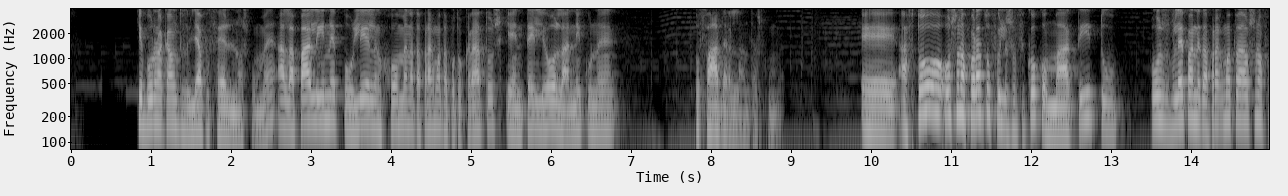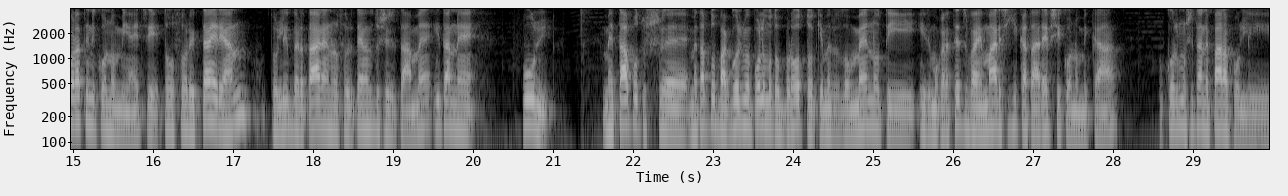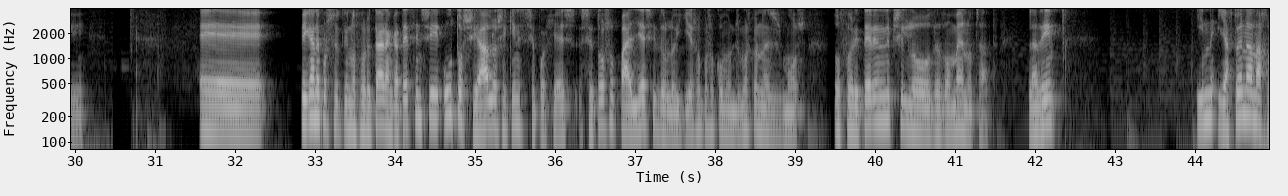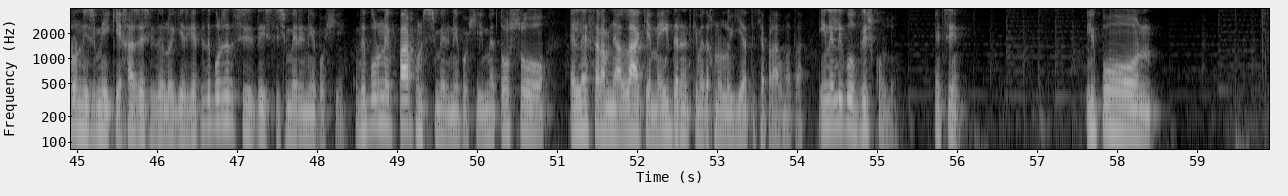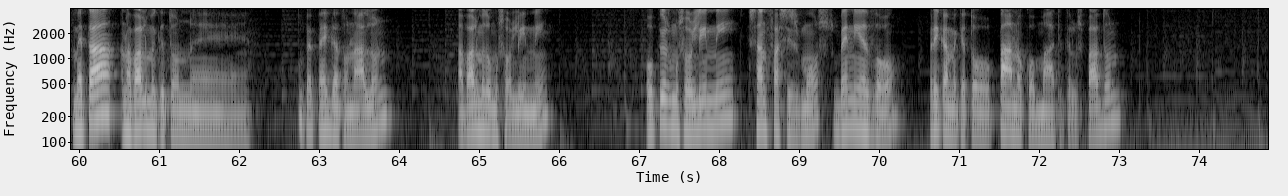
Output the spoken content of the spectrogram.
και μπορούν να κάνουν τη δουλειά που θέλουν, ας πούμε, αλλά πάλι είναι πολύ ελεγχόμενα τα πράγματα από το κράτος και εν τέλει όλα ανήκουν το fatherland, ας πούμε. Ε, αυτό όσον αφορά το φιλοσοφικό κομμάτι του πώς βλέπανε τα πράγματα όσον αφορά την οικονομία, έτσι. Το authoritarian, το libertarian authoritarian δεν το συζητάμε, ήταν full μετά από, τους, ε, μετά από τον Παγκόσμιο Πόλεμο τον πρώτο και με δεδομένο ότι η δημοκρατία της Βαϊμάρης είχε καταρρεύσει οικονομικά, ο κόσμος ήταν πάρα πολύ... Ε, πήγανε προς την authoritarian κατεύθυνση ούτως ή άλλως εκείνες τις εποχές σε τόσο παλιές ιδεολογίες όπως ο κομμουνισμός και ο ναζισμός το authoritarian είναι ψηλοδεδομένο chat. Δηλαδή είναι, γι' αυτό είναι αναχρονισμοί και χαζές ιδεολογίες, γιατί δεν μπορείς να τις συζητήσεις στη σημερινή εποχή. Δεν μπορούν να υπάρχουν στη σημερινή εποχή με τόσο ελεύθερα μυαλά και με ίντερνετ και με τεχνολογία τέτοια πράγματα. Είναι λίγο δύσκολο. Έτσι. Λοιπόν, μετά να βάλουμε και τον, ε, τον Πεπέγκα τον άλλον, να βάλουμε τον Μουσολίνη, ο οποίος Μουσολίνη σαν φασισμός μπαίνει εδώ, βρήκαμε και το πάνω κομμάτι τέλος πάντων,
